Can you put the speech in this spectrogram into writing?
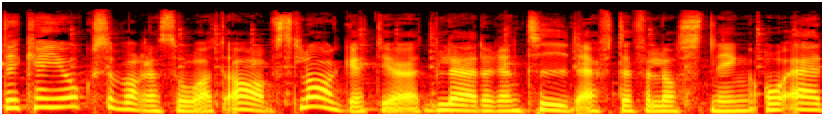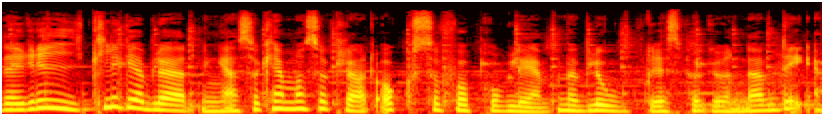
Det kan ju också vara så att avslaget gör att blöder en tid efter förlossning och är det rikliga blödningar så kan man såklart också få problem med blodbrist på grund av det.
